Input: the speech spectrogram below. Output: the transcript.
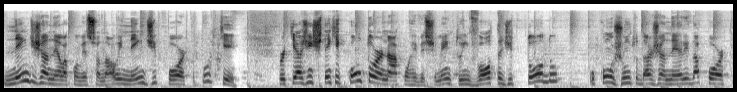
nem de janela convencional e nem de porta. Por quê? Porque a gente tem que contornar com o revestimento em volta de todo o conjunto da janela e da porta.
